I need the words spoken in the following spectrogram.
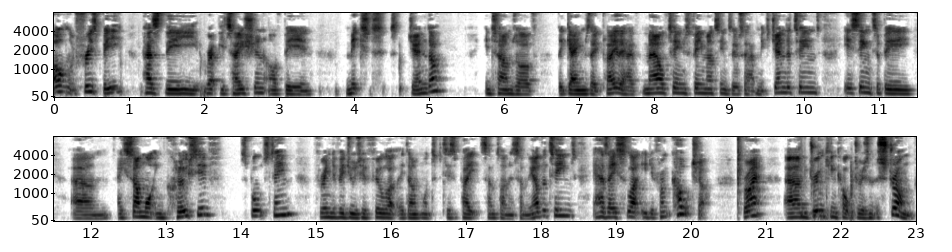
Ultimate Frisbee has the reputation of being mixed gender in terms of the games they play. They have male teams, female teams, they also have mixed gender teams. It seemed to be um, a somewhat inclusive sports team for individuals who feel like they don't want to participate sometimes in some of the other teams. It has a slightly different culture, right? Um, drinking culture isn't as strong.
